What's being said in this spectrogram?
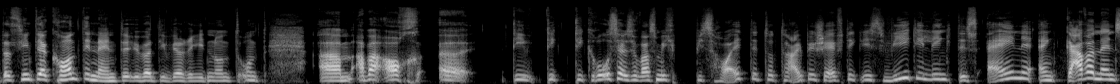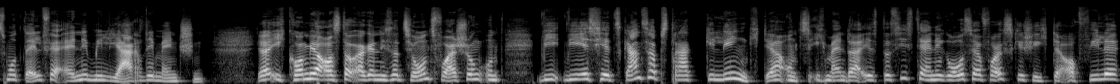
das sind ja Kontinente, über die wir reden und, und ähm, aber auch äh, die, die, die große, also was mich bis heute total beschäftigt, ist, wie gelingt es eine, ein Governance-Modell für eine Milliarde Menschen? Ja, ich komme ja aus der Organisationsforschung und wie, wie es jetzt ganz abstrakt gelingt, ja, und ich meine, da ist, das ist ja eine große Erfolgsgeschichte, auch viele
